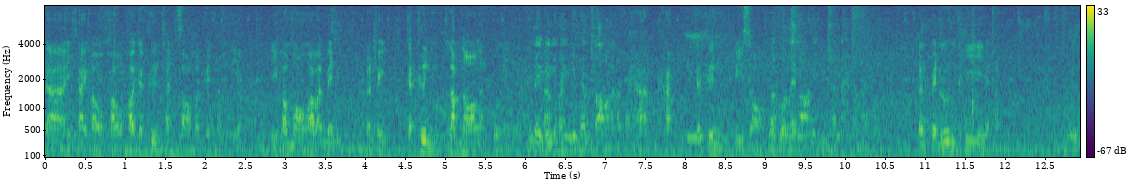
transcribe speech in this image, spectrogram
ใช่ใช่เขาเขาเขาจะขึ้นชั้นสองมันเป็นธรรมเนียมที่เขามองว่ามันเป็นมันเป็นจะขึ้นรับน้องอะพูดง่ายๆในวินกำลังขึ้นชั้นสองนะครับครับครับ จะขึ้นปีสองแล้วส่วนในร้อนนี่อยู่ชั้นไหนครับมันเป็นรุ่นพี่อะครับรุ่น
